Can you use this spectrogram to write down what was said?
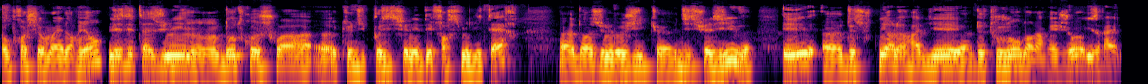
au Proche et au Moyen-Orient, les États-Unis n'ont d'autre choix que d'y positionner des forces militaires euh, dans une logique euh, dissuasive et euh, de soutenir leur allié de toujours dans la région, Israël.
